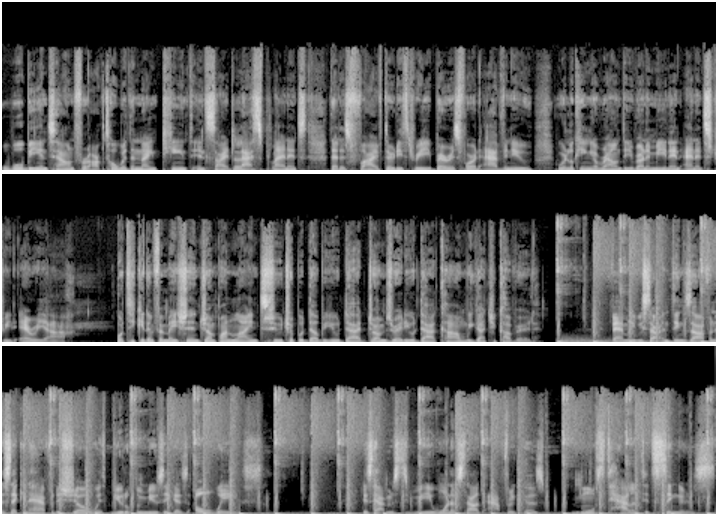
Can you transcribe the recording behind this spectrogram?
will be in town for October the 19th inside Last Planet. That is 533 Beresford Avenue. We're looking around the Runnymede and Annette Street area. For ticket information, jump online to www.drumsradio.com. We got you covered. Family, we starting things off in the second half of the show with beautiful music as always. This happens to be one of South Africa's most talented singers,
